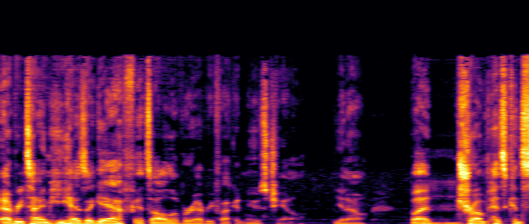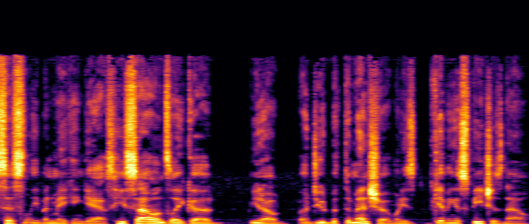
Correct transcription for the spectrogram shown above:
Every time he has a gaffe, it's all over every fucking news channel. You know, but Mhm. Trump has consistently been making gaffes. He sounds like a you know a dude with dementia when he's giving his speeches now,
